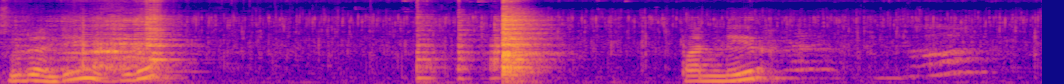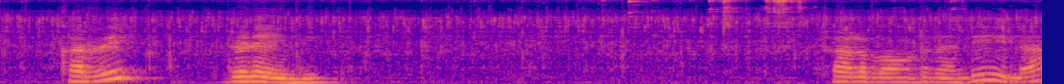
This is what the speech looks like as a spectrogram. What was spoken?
చూడండి ఇప్పుడు పన్నీర్ కర్రీ రెడీ అయింది. చాలా బాగుంటుందండి ఇలా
